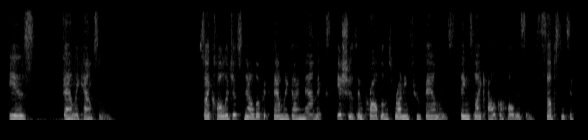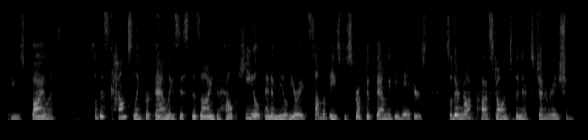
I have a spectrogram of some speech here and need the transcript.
is family counseling. Psychologists now look at family dynamics, issues, and problems running through families, things like alcoholism, substance abuse, violence. So, this counseling for families is designed to help heal and ameliorate some of these destructive family behaviors so they're not passed on to the next generation.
